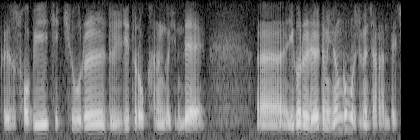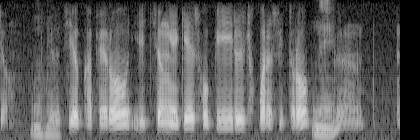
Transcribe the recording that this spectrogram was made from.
그래서 소비 지출을 늘리도록 하는 것인데 에, 이거를 예를 들면 현금으로 주면 잘 안 되죠. 음흠. 그래서 지역 화폐로 일정에게 소비를 촉발할 수 있도록 네. 그, 에,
